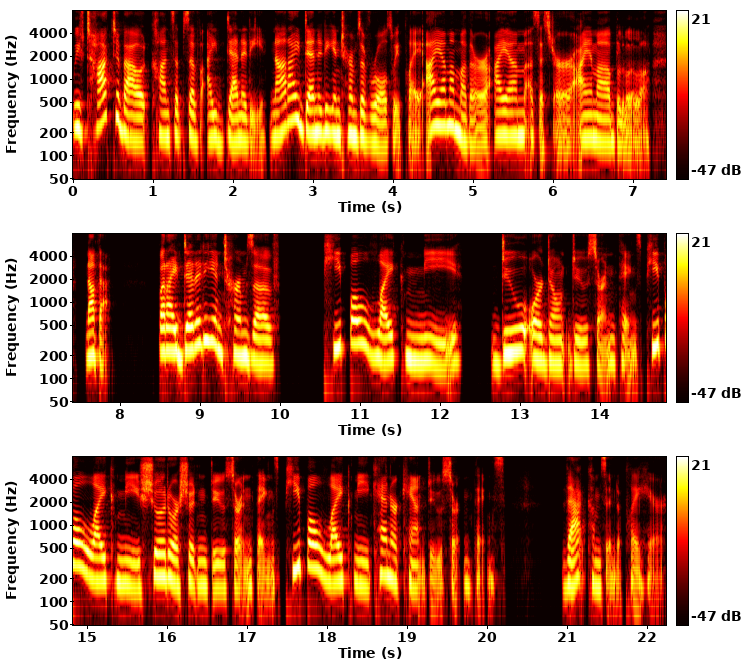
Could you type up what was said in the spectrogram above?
We've talked about concepts of identity, not identity in terms of roles we play. I am a mother, I am a sister, I am a blah, blah, blah. Not that. But identity in terms of people like me do or don't do certain things. People like me should or shouldn't do certain things. People like me can or can't do certain things. That comes into play here.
